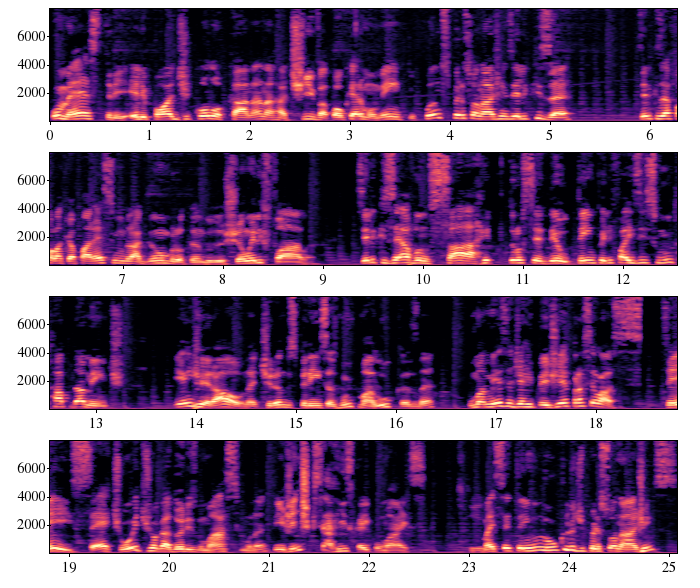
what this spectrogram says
O mestre, ele pode colocar na narrativa, a qualquer momento, quantos personagens ele quiser. Se ele quiser falar que aparece um dragão brotando do chão, ele fala. Se ele quiser avançar, retroceder o tempo, ele faz isso muito rapidamente. E em geral, né, tirando experiências muito malucas, né, uma mesa de RPG é pra, sei lá, seis, sete, oito jogadores no máximo, né? Tem gente que se arrisca aí com mais. Mas você tem um núcleo de personagens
